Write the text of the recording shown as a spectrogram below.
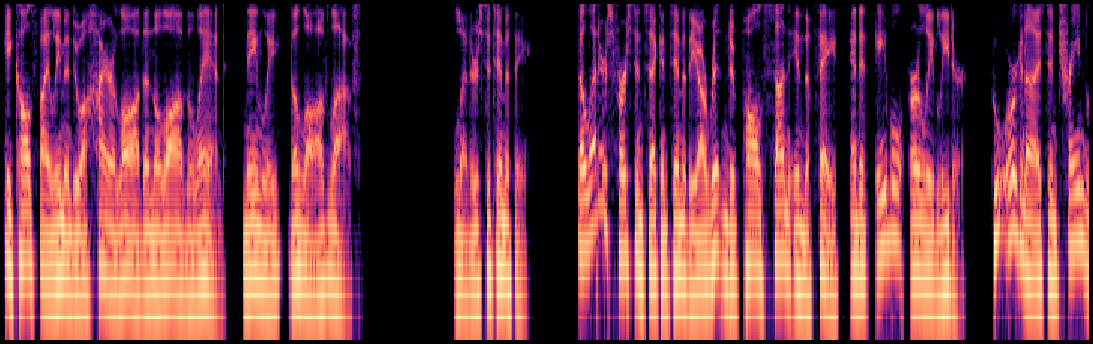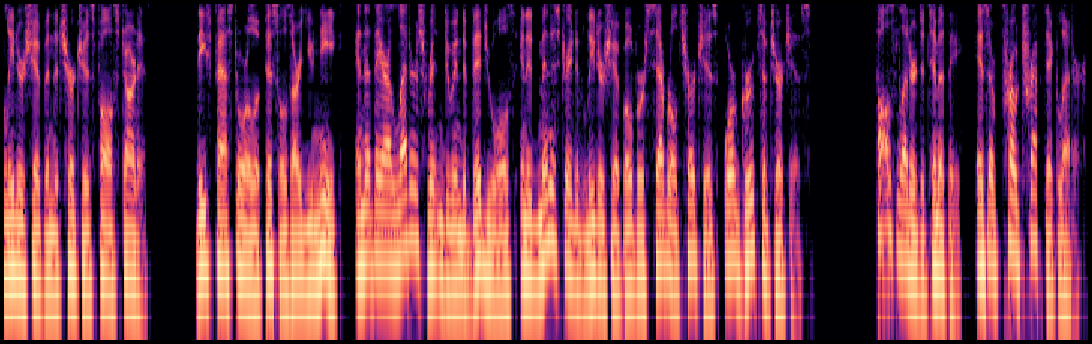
He calls Philemon to a higher law than the law of the land, namely, the law of love. Letters to Timothy. The letters 1st and 2nd Timothy are written to Paul's son in the faith and an able early leader who organized and trained leadership in the churches Paul started. These pastoral epistles are unique in that they are letters written to individuals in administrative leadership over several churches or groups of churches. Paul's letter to Timothy is a protreptic letter.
